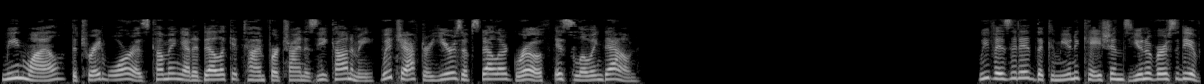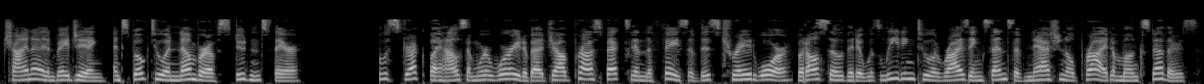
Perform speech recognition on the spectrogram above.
Meanwhile, the trade war is coming at a delicate time for China's economy, which after years of stellar growth, is slowing down. We visited the Communications University of China in Beijing, and spoke to a number of students there was struck by how some were worried about job prospects in the face of this trade war, but also that it was leading to a rising sense of national pride amongst others.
